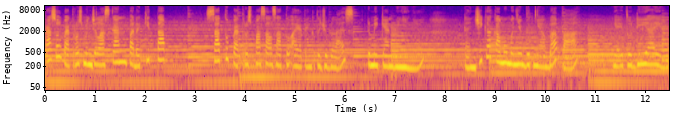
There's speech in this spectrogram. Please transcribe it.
Rasul Petrus menjelaskan pada kitab 1 Petrus pasal 1 ayat yang ke-17 demikian bunyinya dan jika kamu menyebutnya Bapa, yaitu Dia yang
